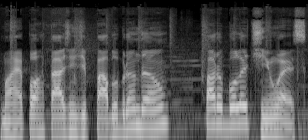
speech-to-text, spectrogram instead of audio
Uma reportagem de Pablo Brandão para o Boletim ESC.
